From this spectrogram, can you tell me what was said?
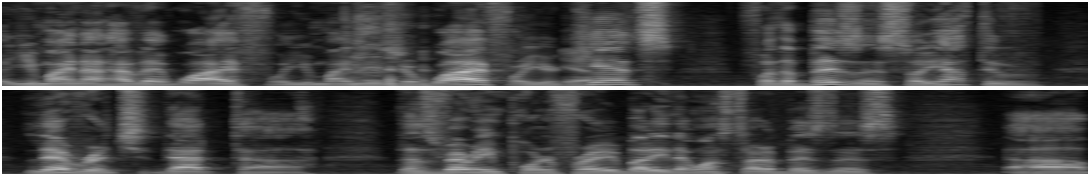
you might not have a wife, or you might lose your wife or your yeah. kids for the business. So you have to leverage that. Uh, that's very important for everybody that wants to start a business. Uh,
